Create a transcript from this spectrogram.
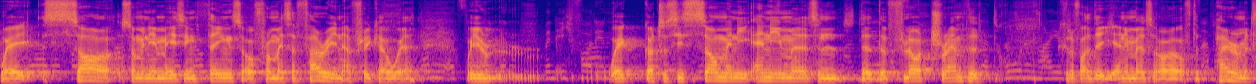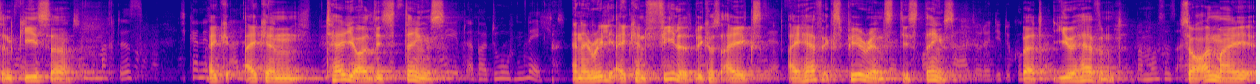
where I saw so many amazing things, or from my safari in Africa, where where, you, where I got to see so many animals and the, the floor trampled because of all the animals, or of the pyramids in Giza. I, I can tell you all these things. And I really I can feel it because I I have experienced these things, but you haven't. Man muss es So all my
